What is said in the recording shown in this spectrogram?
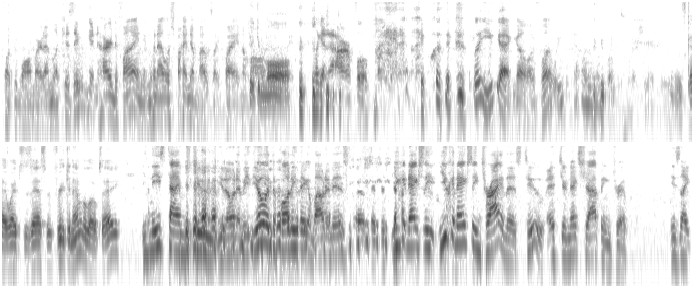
fucking Walmart. I'm like, because they were getting hard to find, and when I was finding them, I was like buying them, Taking them all. all. like an armful. like, what, what do you got going? What we got on for shit? This guy wipes his ass with freaking envelopes, eh? In these times too, you know what I mean. You know what the funny thing about it is? You can actually you can actually try this too at your next shopping trip. Is like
